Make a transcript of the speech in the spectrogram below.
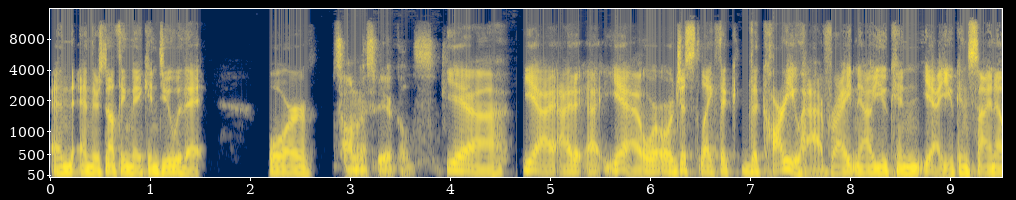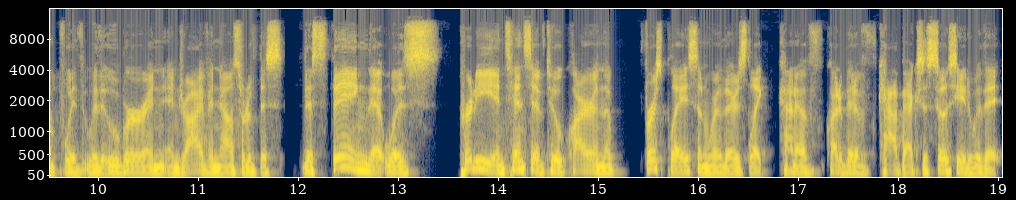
and and there's nothing they can do with it. Or autonomous vehicles. Yeah yeah I, I, yeah or or just like the the car you have right? Now you can yeah you can sign up with with uber and and drive. And now sort of this this thing that was pretty intensive to acquire in the first place and where there's like kind of quite a bit of capex associated with it,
